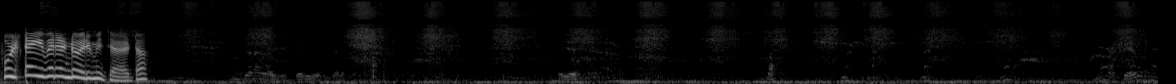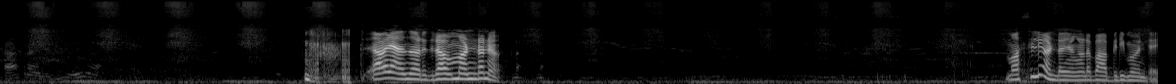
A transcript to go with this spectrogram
ഫുൾ ടൈം ഇവ രണ്ടും ഒരുമിച്ചാ കേട്ടോ. അവനാന്ന് പറഞ്ഞിട്ട് അവൻ മണ്ടനോ? മസിലി ഉണ്ടോ ഞങ്ങളുടെ പാപ്പിരി മോന്റെ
